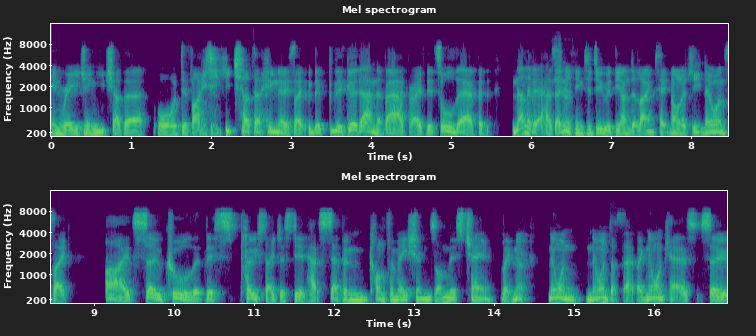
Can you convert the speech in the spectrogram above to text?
enraging each other or dividing each other. Who knows? Like the, the good and the bad, right? It's all there, but none of it has sure. anything to do with the underlying technology. No one's like, ah, it's so cool that this post I just did has seven confirmations on this chain. Like no, no one, no one does that. Like no one cares. So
